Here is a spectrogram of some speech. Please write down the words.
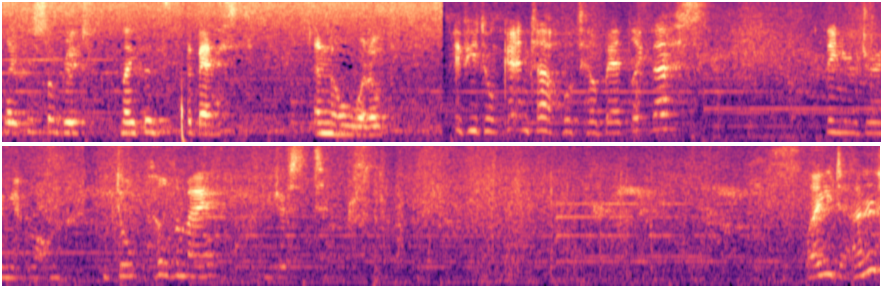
Life is so good. Life is the best in the whole world. If you don't get into a hotel bed like this, then you're doing it wrong. You don't pull them out, you just slide in.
